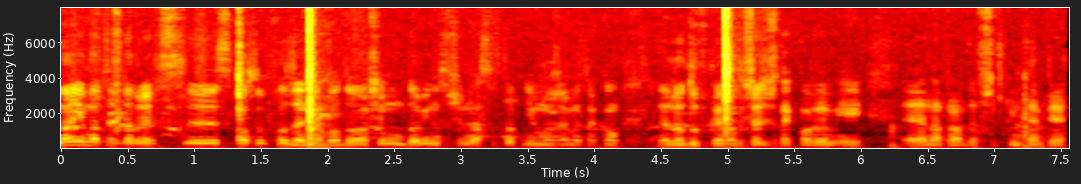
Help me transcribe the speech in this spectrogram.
No i ma też dobry sposób chodzenia, bo do, 8, do minus 18 stopni możemy taką lodówkę rozgrzeć, że tak powiem, i e, naprawdę w szybkim tempie.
